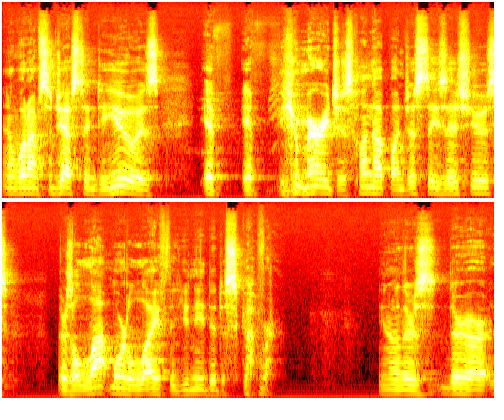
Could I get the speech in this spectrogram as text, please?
And what I'm suggesting to you is if, if your marriage is hung up on just these issues, there's a lot more to life that you need to discover. You know, there's, there are,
